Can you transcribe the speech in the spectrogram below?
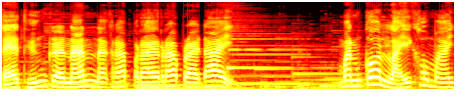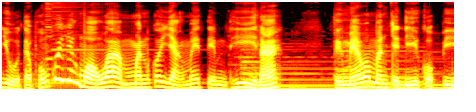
แต่ถึงกระนั้นนะครับรายรับรายได้ มันก็ไหลเข้ามาอยู่ แต่ผมก็ยังมองว่ามันก็ยังไม่เต็มที่นะ ถึงแม้ว่ามันจะดีกว่าปี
